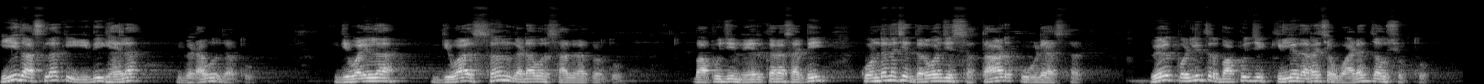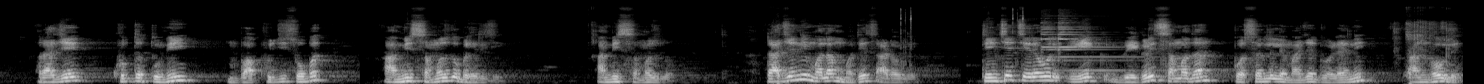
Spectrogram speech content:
ईद असला की ईदी घ्यायला गडावर जातो. दिवाळीला दिवाळ सण गडावर साजरा करतो. बापूजी नेरकरासाठी कोंडण्याचे दरवाजे सताड उघडे असतात. वेळ पडली तर बापूजी किल्लेदाराच्या वाड्यात जाऊ शकतो. राजे खुद्द तुम्ही बापूजी सोबत आम्ही समजलो बहिर्जी. आम्ही समजलो. राजांनी मला मध्येच अडवले. त्यांच्या चेहऱ्यावर एक वेगळेच समाधान पसरलेले माझ्या डोळ्यांनी अनुभवले.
